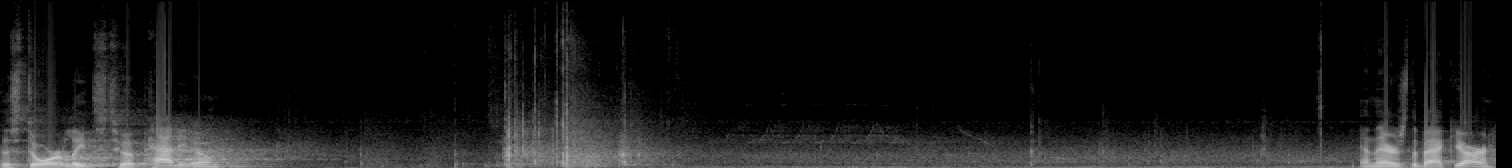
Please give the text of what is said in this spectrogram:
This door leads to a patio. And there's the backyard.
